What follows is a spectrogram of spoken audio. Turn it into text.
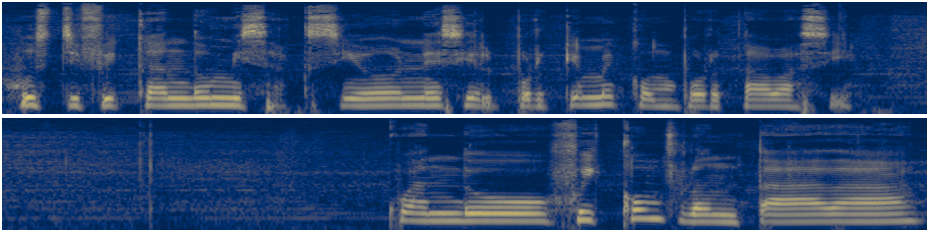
justificando mis acciones y el por qué me comportaba así. Cuando fui confrontada,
